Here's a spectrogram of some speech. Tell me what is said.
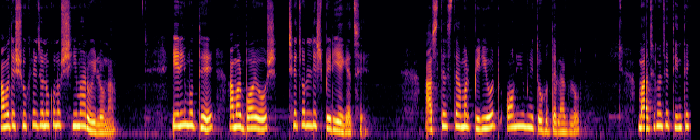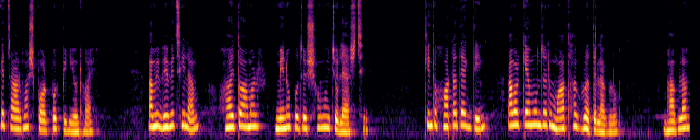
আমাদের সুখের জন্য কোনো সীমা রইল না। এরই মধ্যে আমার বয়স ছেচল্লিশ পেরিয়ে গেছে। আস্তে আস্তে আমার পিরিয়ড অনিয়মিত হতে লাগল। মাঝে মাঝে তিন থেকে চার মাস পর পর পিরিয়ড হয়। আমি ভেবেছিলাম, হয়তো আমার মেনোপোজের সময় চলে আসছে। কিন্তু হঠাৎ একদিন আমার কেমন যেন মাথা ঘোরাতে লাগল। ভাবলাম,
